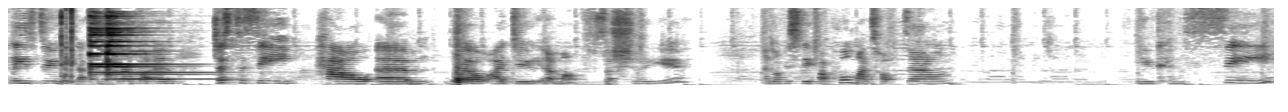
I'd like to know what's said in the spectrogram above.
please do hit that subscribe button just to see how um, well I do in a month. So I'll show you. And obviously if I pull my top down, you can see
